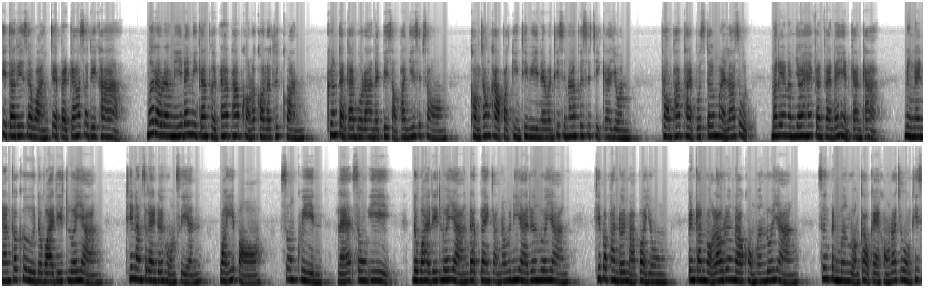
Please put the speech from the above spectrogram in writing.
ทิตารีสว่าง789 สวัสดีค่ะ เมื่อเร็วๆนี้ได้มีการเผยแพร่ภาพของละครระทึกขวัญ เครื่องแต่งกายโบราณในปี 2022 ของช่องข่าวปักกิ่งทีวีในวันที่ 15 พฤศจิกายน พร้อมภาพถ่ายโปสเตอร์ใหม่ล่าสุด มาเรียงน้ำย่อยให้แฟนๆ ได้เห็นกันค่ะ หนึ่งในนั้นก็คือ The Wild List ล้วยหยาง ที่นำแสดงโดยหวงเสียนหวังอี้ป๋อซงควีน และซงอี้ The Wild List ล้วยหยาง ดัดแปลงจากนวนิยายเรื่องล้วยหยาง ที่ประพันธ์โดยหมาป่อยง เป็นการบอกเล่าเรื่องราวของเมืองล้วยหยาง ซึ่งเป็นเมืองหลวงเก่าแก่ของราชวงศ์ที่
